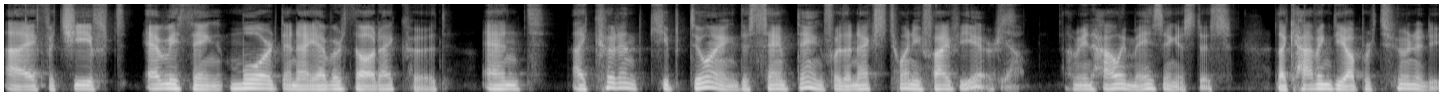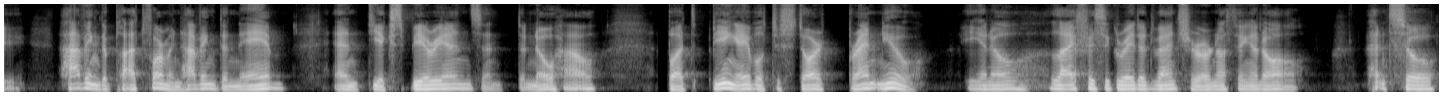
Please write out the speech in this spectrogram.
I've achieved everything more than I ever thought I could. And I couldn't keep doing the same thing for the next 25 years. Yeah. I mean, how amazing is this? Like having the opportunity, having the platform and having the name and the experience and the know how, but being able to start brand new you know, life is a great adventure or nothing at all. And so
